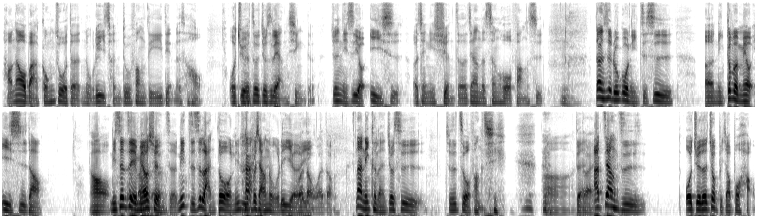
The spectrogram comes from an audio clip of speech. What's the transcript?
好，那我把工作的努力程度放低一点的时候，我觉得这就是良性的，就是你是有意识，而且你选择这样的生活方式。嗯，但是如果你只是呃，你根本没有意识到，哦，你甚至也没有选择，你只是懒惰，你只是不想努力而已。我懂，我懂。那你可能就是就是自我放弃啊。对啊，这样子。我觉得就比较不好，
